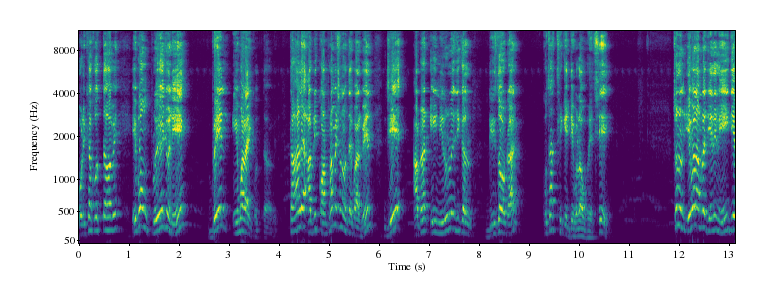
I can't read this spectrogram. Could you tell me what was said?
পরীক্ষা করতে হবে এবং প্রয়োজনে ব্রেন এমআরআই করতে হবে। তাহলে আপনি কনফার্মেশন হতে পারবেন যে আপনার এই নিউরোলজিক্যাল ডিসঅর্ডার কোথা থেকে ডেভেলপ হয়েছে। চলুন, এবার আমরা জেনে নিই যে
